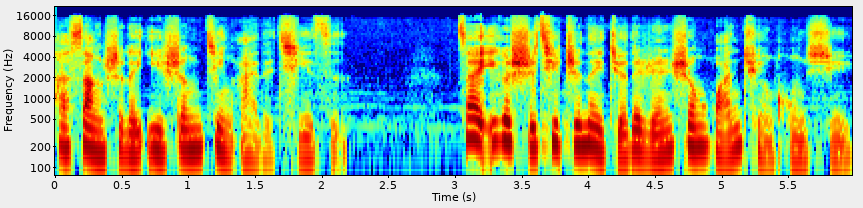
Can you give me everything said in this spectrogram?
他丧失了一生敬爱的妻子，在一个时期之内觉得人生完全空虚，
